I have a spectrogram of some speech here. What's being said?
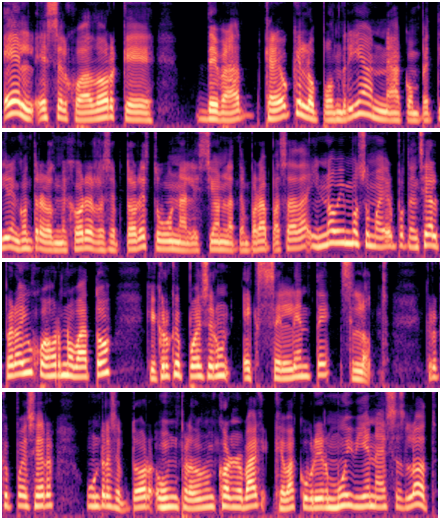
Él es el jugador que de verdad creo que lo pondrían a competir en contra de los mejores receptores. Tuvo una lesión la temporada pasada y no vimos su mayor potencial. Pero hay un jugador novato que creo que puede ser un excelente slot. Creo que puede ser un receptor, un perdón, un cornerback que va a cubrir muy bien a ese slot.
